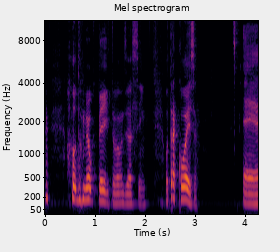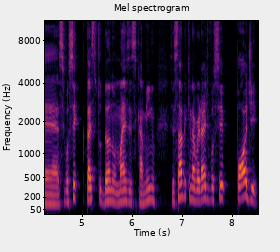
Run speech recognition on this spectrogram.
ou do meu peito, vamos dizer assim? Outra coisa, é, se você está estudando mais esse caminho, você sabe que na verdade você pode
